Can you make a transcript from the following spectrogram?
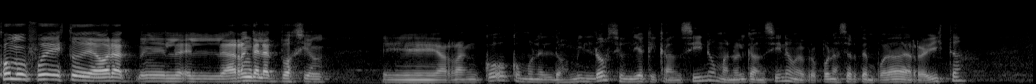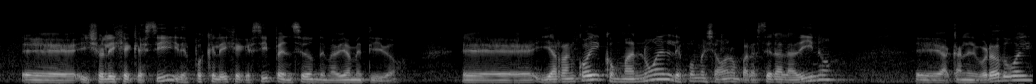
¿Cómo fue esto de ahora, el, arranca la actuación? Eh, arrancó como en el 2012, un día que Cancino, Manuel Cancino, me propone hacer temporada de revista. Eh, y yo le dije que sí, y después que le dije que sí, pensé dónde me había metido. Eh, y arrancó ahí con Manuel, después me llamaron para hacer Aladino, acá en el Broadway.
